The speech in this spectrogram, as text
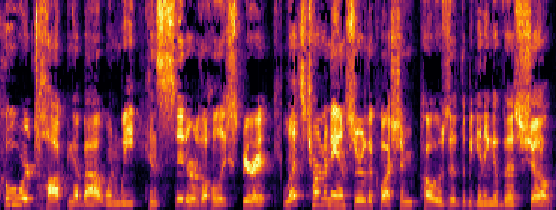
who we're talking about when we consider the Holy Spirit, let's turn and answer the question posed at the beginning of this show.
